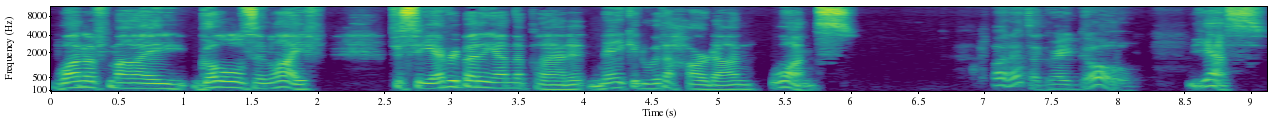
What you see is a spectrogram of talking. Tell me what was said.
one of my goals in life to see everybody on the planet naked with a heart on once. Oh, that's a great goal. Yes.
